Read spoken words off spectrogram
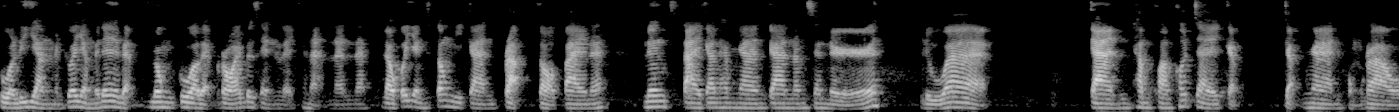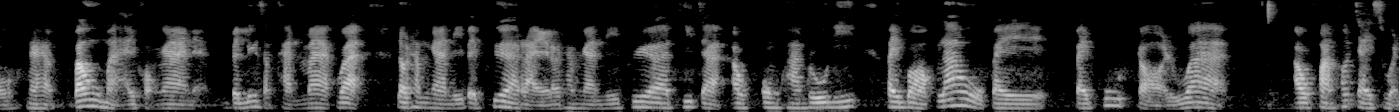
ตัวหรือยังมันก็ยังไม่ได้แบบลงตัวแบบร้อยเปอร์เซ็นต์อะไรขนาดนั้นนะเราก็ยังจะต้องมีการปรับต่อไปนะ เรื่องสไตล์การทำงานการนำเสนอ หรือว่าการทำความเข้าใจกับกับงานของเรานะครับ เป้าหมายของงานเนี่ยเป็นเรื่องสำคัญมากว่าเราทำงานนี้ไปเพื่ออะไร เราทำงานนี้เพื่อที่จะเอาองค์ความรู้นี้ไปบอกเล่าไปไปพูดต่อหรือว่า เอาความเข้าใจส่วน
